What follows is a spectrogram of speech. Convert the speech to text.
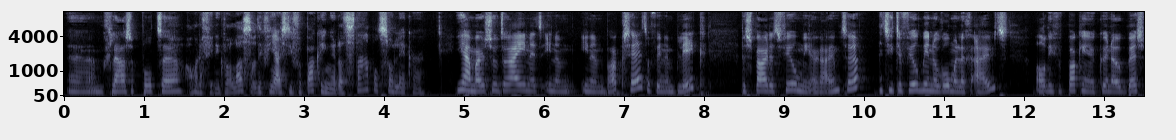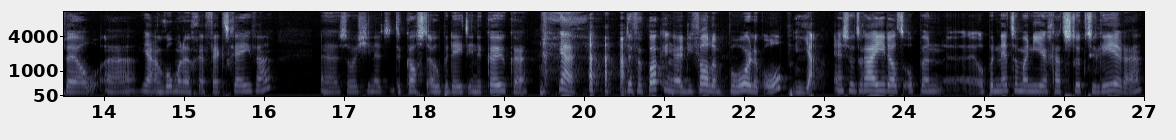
ehm, glazen potten. Oh, maar dat vind ik wel lastig. Want ik vind juist die verpakkingen, dat stapelt zo lekker. Ja, maar zodra je het in een, in een bak zet of in een blik, bespaart het veel meer ruimte. Het ziet er veel minder rommelig uit. Al die verpakkingen kunnen ook best wel eh, ja, een rommelig effect geven. Eh, zoals je net de kast opendeed in de keuken. Ja, de verpakkingen die vallen behoorlijk op. Ja, En zodra je dat op een, eh, op een nette manier gaat structureren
